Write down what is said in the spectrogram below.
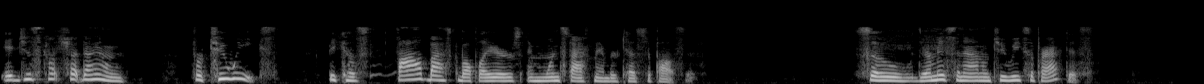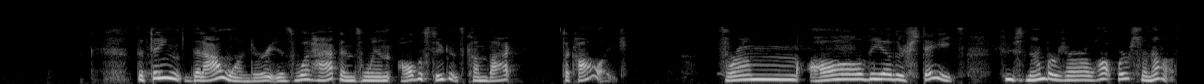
it just got shut down for two weeks because five basketball players and one staff member tested positive. So they're missing out on two weeks of practice. The thing that I wonder is what happens when all the students come back to college from all the other states whose numbers are a lot worse than us.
